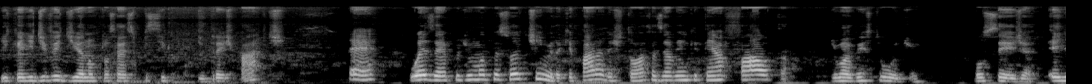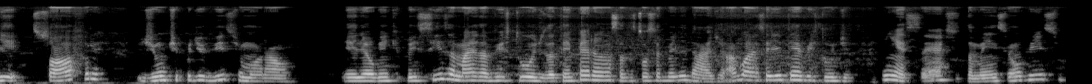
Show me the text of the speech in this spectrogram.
e que ele dividia num processo psíquico de três partes, é o exemplo de uma pessoa tímida, que para Aristóteles é alguém que tem a falta de uma virtude. Ou seja, ele sofre de um tipo de vício moral. Ele é alguém que precisa mais da virtude, da temperança, da sociabilidade. Agora, se ele tem a virtude em excesso, também isso é um vício.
